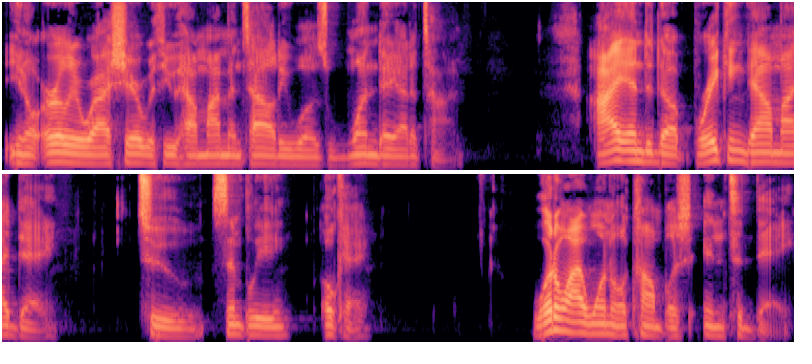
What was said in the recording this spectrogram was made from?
you know, earlier where I shared with you how my mentality was one day at a time. I ended up breaking down my day to simply, okay, what do I want to accomplish in today?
